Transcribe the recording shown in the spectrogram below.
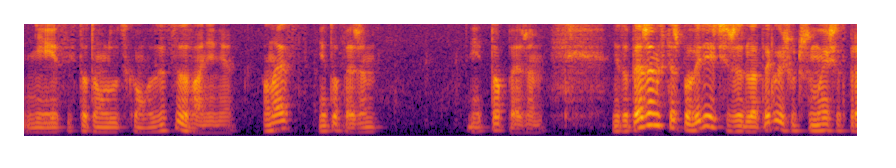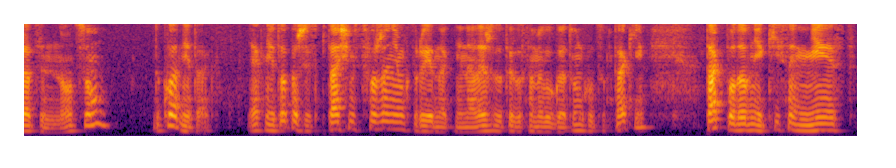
nie jest istotą ludzką. Zdecydowanie nie. Ona jest nietoperzem. Nietoperzem. Nietoperzem chcesz powiedzieć, że dlatego, iż utrzymuje się z pracy nocą? Dokładnie tak. Jak nietoperz jest ptasim stworzeniem, który jednak nie należy do tego samego gatunku co ptaki, tak podobnie kiseń nie jest,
